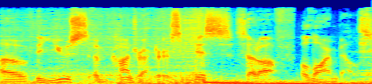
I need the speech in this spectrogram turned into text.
of the use of contractors. This set off alarm bells.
